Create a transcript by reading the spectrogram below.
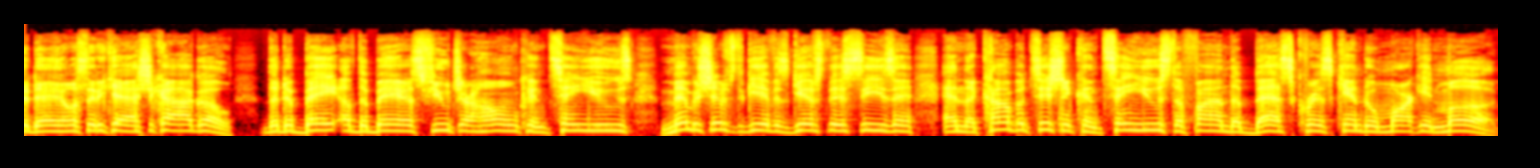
Today on CityCast Chicago, the debate of the Bears' future home continues. Memberships to give as gifts this season, and the competition continues to find the best Christkindlmarket mug.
